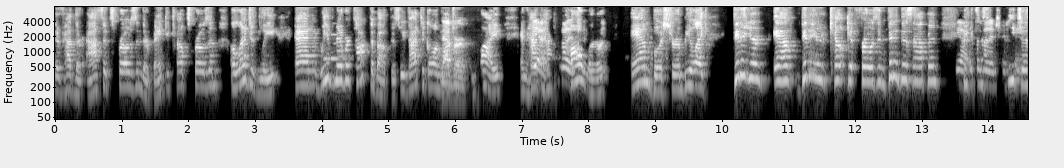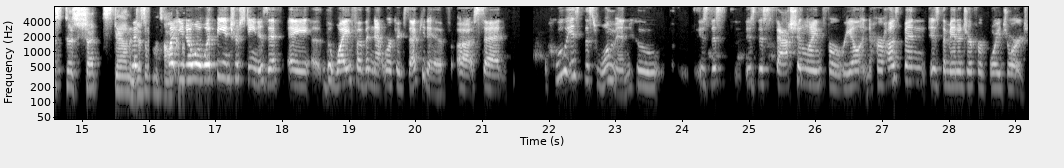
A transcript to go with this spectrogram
They've had their assets frozen, their bank accounts frozen, allegedly. And we've never talked about this. We've had to go and watch Never. it live and had Yeah, to have it's not to call her, ambush her, and be like, didn't your didn't your account get frozen? Didn't this happen? Yeah, it's because he just just shuts down and But- doesn't want to talk. But you know what would be interesting is if a the wife of a network executive uh, said, "Who is this woman? Who is this? Is this fashion line for real?" And her husband is the manager for Boy George.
